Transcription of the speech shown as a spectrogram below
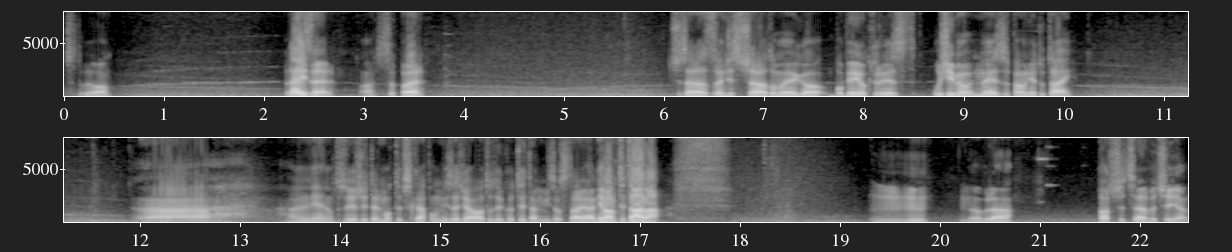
Co to było? Laser. O, super. Czy zaraz będzie strzelał do mojego Bobiego, który jest uziemiony zupełnie tutaj? Aaaa, ale nie, no to jeżeli ten motyw z klapą nie zadziała, to tylko tytan mi zostaje. Nie mam tytana! Mhm, dobra. Patrzcie co ja wyczyniam.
